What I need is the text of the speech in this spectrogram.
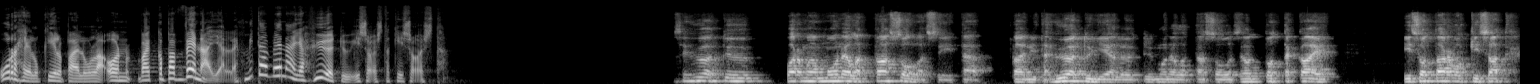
urheilukilpailuilla on vaikkapa Venäjälle. Mitä Venäjä hyötyy isoista kisoista? Se hyötyy varmaan monella tasolla siitä, tai niitä hyötyjiä löytyy monella tasolla. Se on totta kai isot arvokisat,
